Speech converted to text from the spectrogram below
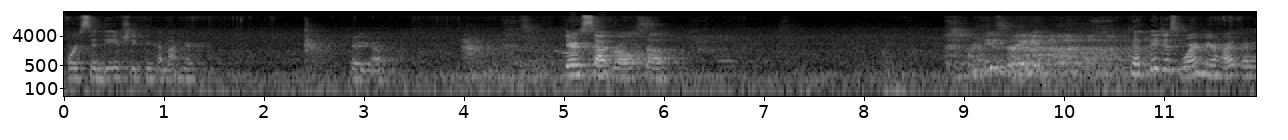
Or Cindy, if she can come out here. There you go. There's several, so. Aren't these great? Don't they just warm your heart? They're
